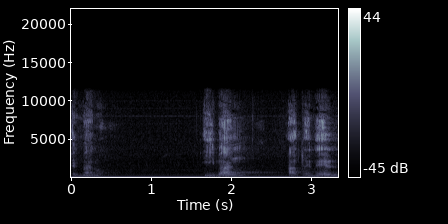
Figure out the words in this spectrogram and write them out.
Hermano, y van a tener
